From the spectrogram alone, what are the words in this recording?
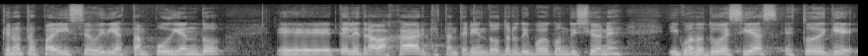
que en otros países hoy día están pudiendo eh, teletrabajar, que están teniendo otro tipo de condiciones. Y cuando tú decías esto de que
